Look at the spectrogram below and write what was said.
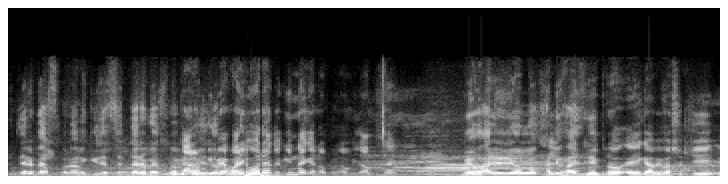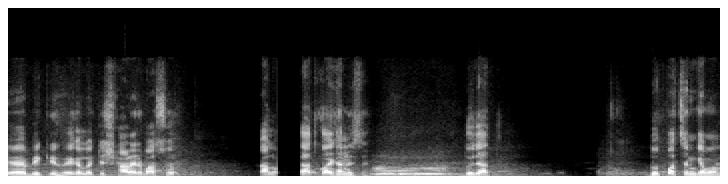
দ্বারে ব্যস্ত না, আমি গৃহস্থের দ্বারে ব্যস্ত কারণ কি? ব্যাপারী ভরে তো কিন কেন আপনার? আমি জানতে চাই। ব্যবহারের হলো খালি ভাজ নেই। এই গাভী বাছুরটি বিক্রি হয়ে গেল একটি ষাঁড়ের বাছুর। কালো দাঁত কয়খান হয়েছে? দুই দাঁত। দুধ পাচ্ছেন কেমন?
